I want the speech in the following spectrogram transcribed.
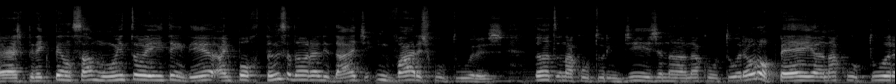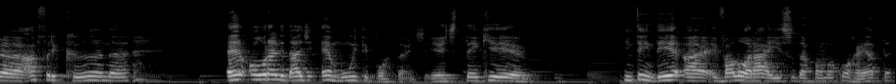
É, a gente tem que pensar muito e entender a importância da oralidade em várias culturas, tanto na cultura indígena, na cultura europeia, na cultura africana. É, a oralidade é muito importante e a gente tem que entender e valorar isso da forma correta.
